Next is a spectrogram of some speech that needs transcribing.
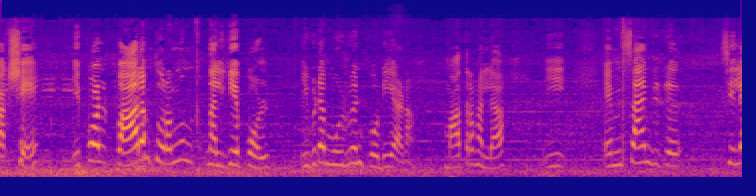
പക്ഷേ ഇപ്പോൾ പാലം തുറന്നു നൽകിയപ്പോൾ ഇവിടെ മുഴുവൻ പൊടിയാണ്. മാത്രമല്ല ഈ എം സാൻഡിട്ട് ചില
